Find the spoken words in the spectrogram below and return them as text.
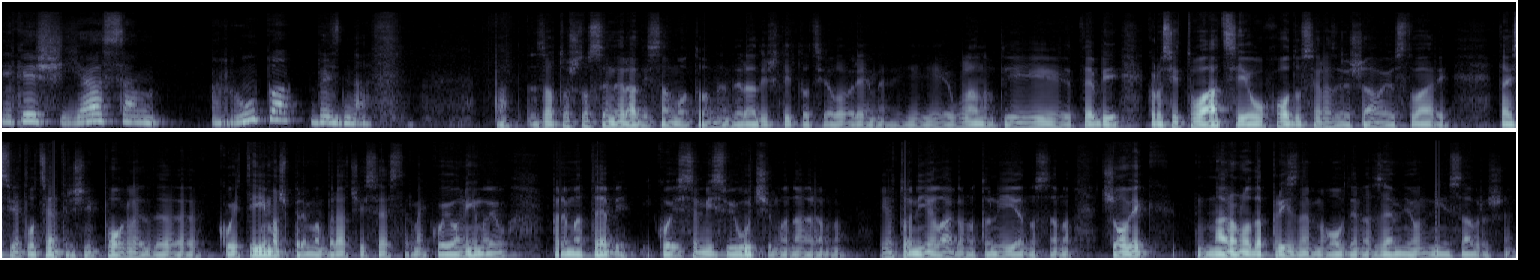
i kažeš, ja sam rupa bez dna. Pa, zato što se ne radi samo o tome, ne radiš ti to cijelo vrijeme. I uglavnom ti, tebi kroz situacije u hodu se razrešavaju stvari. Taj svjetlocentrični pogled e, koji ti imaš prema braći i sestrama i koji oni imaju prema tebi i koji se mi svi učimo naravno. Jer to nije lagano, to nije jednostavno. Čovjek, naravno da priznajemo ovdje na zemlji, on nije savršen.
